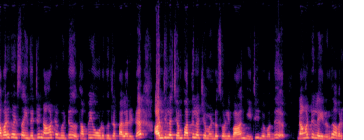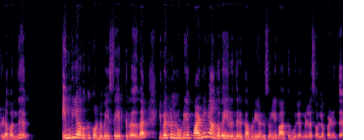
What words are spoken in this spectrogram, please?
தவறுகள் செய்துட்டு நாட்டை விட்டு தப்பி ஓடுகின்ற பலர்கிட்ட அஞ்சு லட்சம் பத்து லட்சம் என்று சொல்லி வாங்கிட்டு இவ வந்து நாட்டுல இருந்து அவர்களை வந்து இந்தியாவுக்கு கொண்டு போய் சேர்க்கிறது தான் இவர்களுடைய பணியாகவே இருந்திருக்கு அப்படி என்று சொல்லி வாக்குமூலங்கள்ல சொல்லப்படுது.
